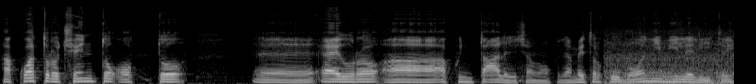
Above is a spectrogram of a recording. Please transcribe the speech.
a 408 eh, euro a, a, quintale diciamo quindi a metro cubo ogni mille litri.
